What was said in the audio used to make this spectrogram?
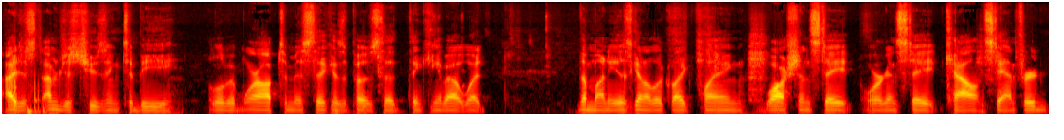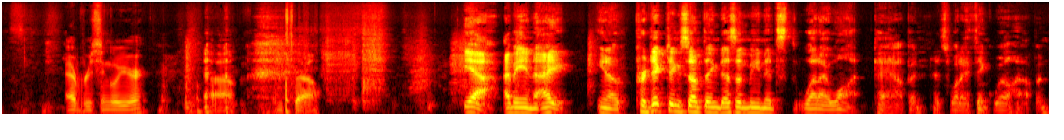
I just I'm just choosing to be a little bit more optimistic as opposed to thinking about what the money is going to look like playing Washington State, Oregon State, Cal, and Stanford every single year. Um, and so Yeah, I mean, I you know, predicting something doesn't mean it's what I want to happen. It's what I think will happen.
